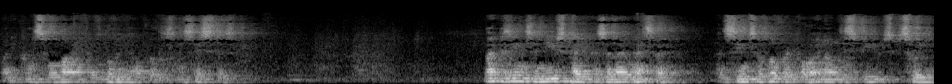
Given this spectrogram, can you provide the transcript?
when it comes to a life of loving our brothers and sisters. Magazines and newspapers are no better and seem to love reporting on disputes between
